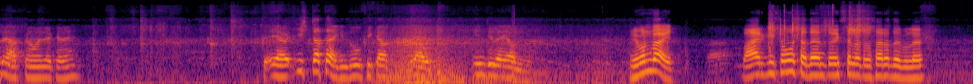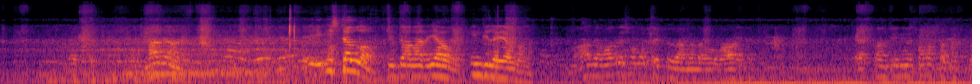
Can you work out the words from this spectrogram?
দে আপনি আমাদের কেন ইস্টাতে কিন্তু ফিকা ইঞ্জিলে যাও রিমন ভাই ভাইয়ের কি সমস্যা? দেন তো এক্সেলেটার সারা দেয় বলে। মাঝে মাঝে। ইস্টাল কিন্তু আবার ইয়াও ইঞ্জিলে যাও না। মাঝে মাঝে সমস্যা একটু জানা ভাই। এক কন্টিনিউ সমস্যা থাকতো।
